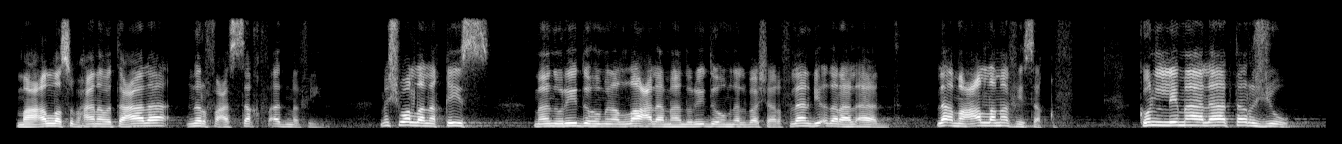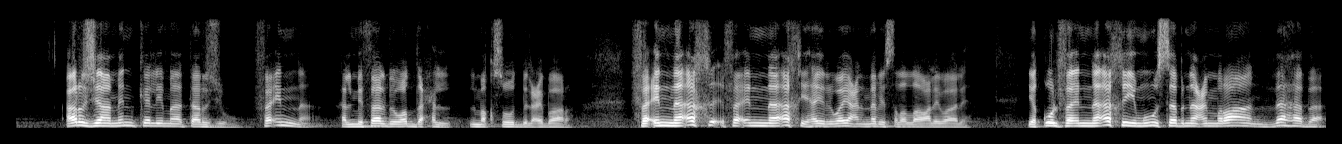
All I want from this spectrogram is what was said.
مع الله سبحانه وتعالى نرفع السقف قد ما فينا. مش والله نقيس ما نريده من الله على ما نريده من البشر. فلان بيقدر هالقد. لا مع الله ما في سقف. كن لما لا ترجو أرجى منك لما ترجو. فإن المثال بيوضح المقصود بالعبارة. فإن أخ فإن أخي هي رواية عن النبي صلى الله عليه وآله. يقول فإن أخي موسى بن عمران ذهب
